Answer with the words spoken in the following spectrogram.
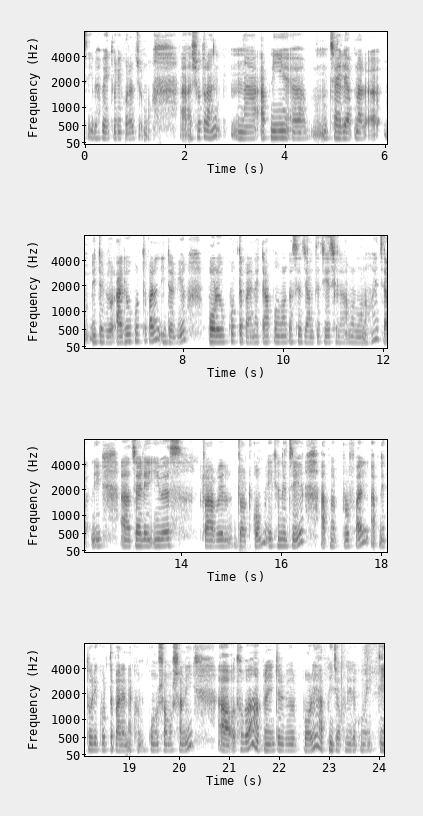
যে এইভাবেই তৈরি করার জন্য। সুতরাং আপনি চাইলে আপনার ইন্টারভিউর আগেও করতে পারেন ইন্টারভিউ পরেও করতে পারেন। একটা আপু আমার কাছে জানতে চেয়েছিলেন, আমার মনে হয় যে আপনি চাইলে ইউএস ট্রাভেল ডট কম এখানে যেয়ে আপনার প্রোফাইল আপনি তৈরি করতে পারেন এখন, কোনো সমস্যা নেই। অথবা আপনার ইন্টারভিউর পরে আপনি যখন এরকম একটি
